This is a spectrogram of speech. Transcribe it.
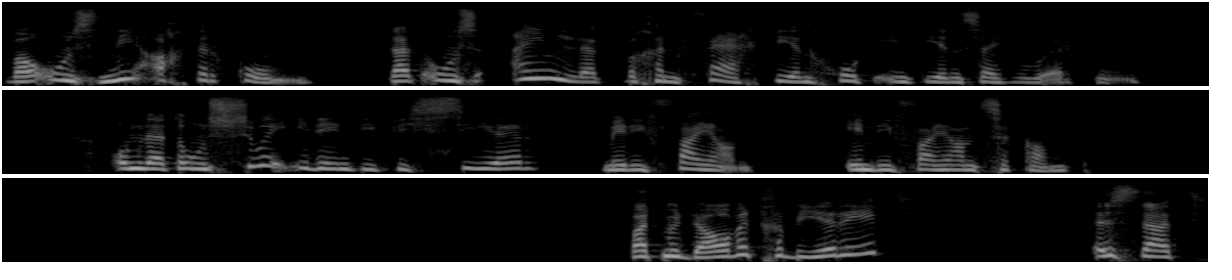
waar ons nie agterkom dat ons eintlik begin veg teen God en teen sy woord nie? Omdat ons so identifiseer met die vyand en die vyand se kamp. Wat met Dawid gebeur het is dat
